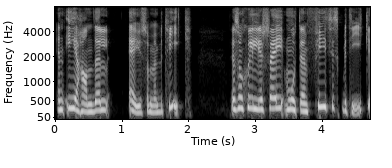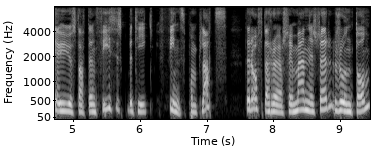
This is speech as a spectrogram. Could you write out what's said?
En e-handel är ju som en butik. Det som skiljer sig mot en fysisk butik är ju just att en fysisk butik finns på en plats där det ofta rör sig människor runt om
